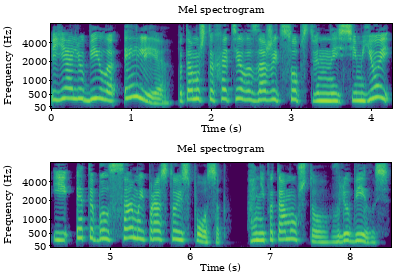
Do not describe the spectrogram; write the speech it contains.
Я любила Элия, потому что хотела зажить собственной семьей, и это был самый простой способ а не потому, что влюбилась.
